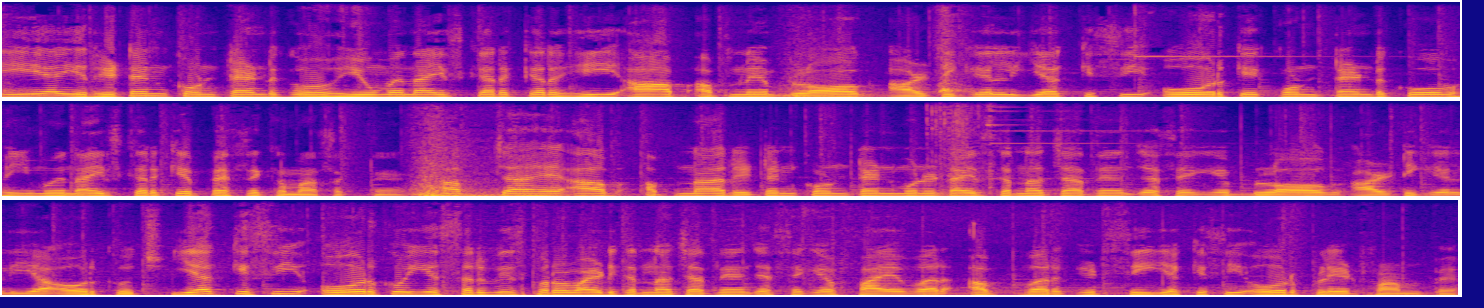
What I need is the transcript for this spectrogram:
एआई रिटर्न कंटेंट को ह्यूमनाइज कर कर ही आप अपने ब्लॉग आर्टिकल या किसी और के कंटेंट को ह्यूमनाइज करके पैसे कमा सकते हैं। अब चाहे आप अपना रिटर्न कंटेंट मोनेटाइज करना चाहते हैं, जैसे कि ब्लॉग आर्टिकल या और कुछ, या किसी और को ये सर्विस प्रोवाइड करना चाहते हैं, जैसे कि फाइवर अपवर्क इट्सी या किसी और प्लेटफॉर्म पे।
